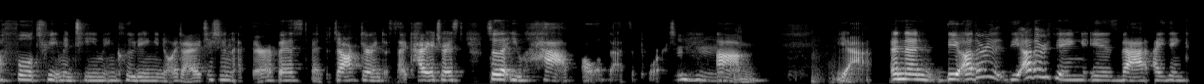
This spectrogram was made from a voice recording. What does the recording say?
a full treatment team, including, you know, a dietitian, a therapist, and a doctor, and a psychiatrist, so that you have all of that support. Mm-hmm. Um, yeah. And then the other, the other thing is that I think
